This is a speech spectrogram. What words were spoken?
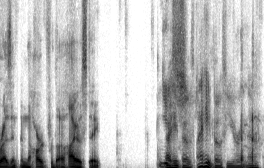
present in the heart for the Ohio State. I hate both. I hate both of you right now.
